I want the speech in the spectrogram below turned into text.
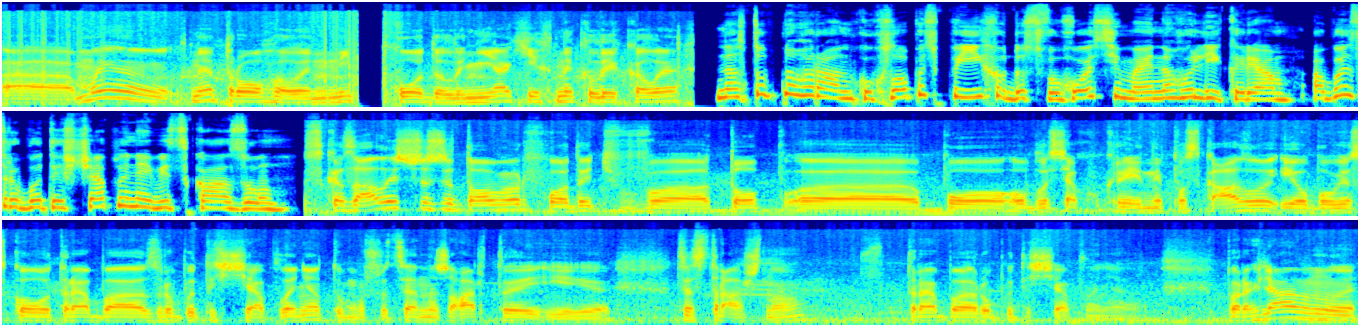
Е, Ми не трогали, ні підходили, ніяких не кликали. Наступного ранку хлопець поїхав до свого сімейного лікаря, аби зробити щеплення від сказу. Сказали, що Житомир входить в топ е, по областях України по сказу, і обов'язково треба зробити щеплення, тому що це не жарти і це страшно. Треба робити щеплення. Переглянули,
